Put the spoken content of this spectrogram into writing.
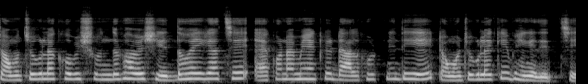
টমেটোগুলো খুবই সুন্দরভাবে সিদ্ধ হয়ে গেছে। এখন আমি একটা ডাল ঘুটনি দিয়ে টমেটোগুলোকে ভেঙে দিচ্ছি।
